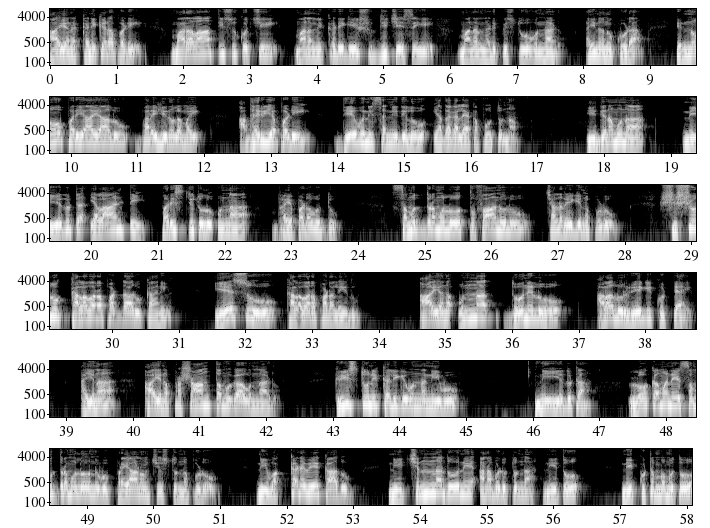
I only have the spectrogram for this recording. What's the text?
ఆయన కనికెరపడి మరలా తీసుకొచ్చి మనల్ని కడిగి శుద్ధి చేసి మనల్ని నడిపిస్తూ ఉన్నాడు. అయినను కూడా ఎన్నో పర్యాయాలు బలహీనులమై అధైర్యపడి దేవుని సన్నిధిలో ఎదగలేకపోతున్నాం. ఈ దినమున నీ ఎదుట ఎలాంటి పరిస్థితులు ఉన్నా భయపడవద్దు. సముద్రములో తుఫానులు చెలరేగినప్పుడు శిష్యులు కలవరపడ్డారు కానీ యేసు కలవరపడలేదు. ఆయన ఉన్న దోణిలో అలలు రేగి కొట్టాయి. అయినా ఆయన ప్రశాంతముగా ఉన్నాడు. క్రీస్తుని కలిగి ఉన్న నీవు నీ ఎదుట లోకమనే సముద్రములో నువ్వు ప్రయాణం చేస్తున్నప్పుడు నీ ఒక్కడవే కాదు నీ చిన్నదోనే అనబడుతున్న నీతో నీ కుటుంబముతో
